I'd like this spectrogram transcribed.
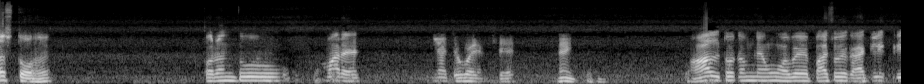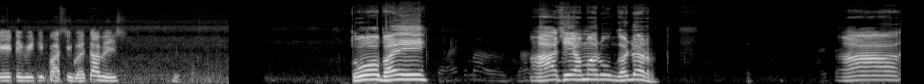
રસ્તો છે. પરંતુ મારે ત્યાં જવાય એમ છે. નહીં. હાલ તો તમને હું હવે પાછો એક આટલી ક્રિએટિવિટી પાછી બતાવીશ. તો ભાઈ આ છે અમારું ગડર. આ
